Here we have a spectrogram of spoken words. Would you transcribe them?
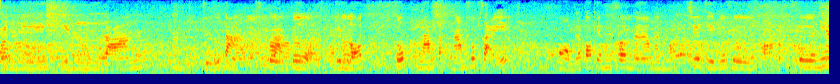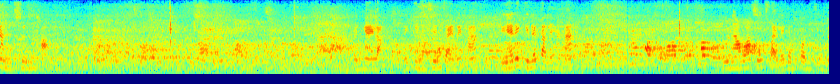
วันนี้กิน จูตาจูตาเกอร์กินรสซุปน้ำน้ำซุปใส หอมแล้วก็เข้มข้นนะ มันชื่อจีนก็คือซือเนียนชิงถัง เป็นไงล่ะ ได้กินชื่นใจไหมคะปีนี้ได้กินด้วยกันเลยเห็นไหมดูนะว่าซุปใสและเข้มข้นจริงไหม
